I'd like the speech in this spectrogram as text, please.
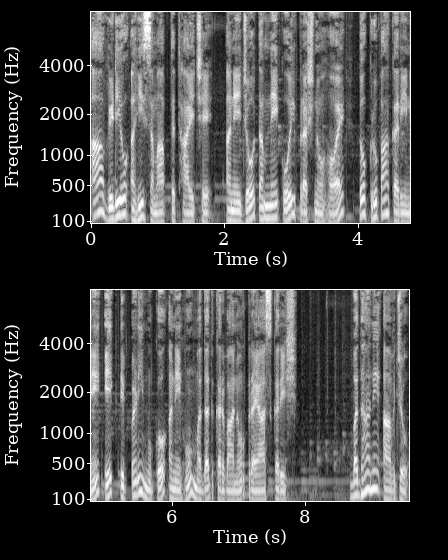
આ વિડિયો અહીં સમાપ્ત થાય છે અને જો તમને કોઈ પ્રશ્નો હોય, તો કૃપા કરીને એક ટિપ્પણી મૂકો અને હું મદદ કરવાનો પ્રયાસ કરીશ. બધાને આવજો.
